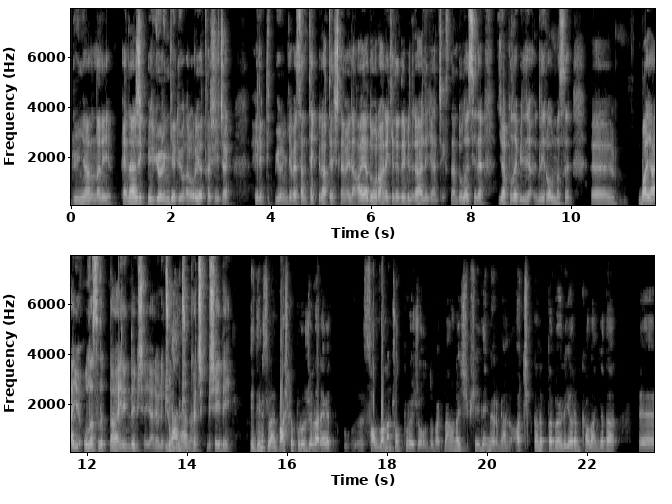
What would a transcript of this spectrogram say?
dünyanın hani enerjik bir yörünge diyorlar oraya taşıyacak eliptik bir yörünge ve sen tek bir ateşlemeyle aya doğru hareket edebilir hale geleceksin. Yani dolayısıyla yapılabilir olması e, bayağı olasılık dahilinde bir şey. Yani öyle çok yani uçuk yani, kaçık bir şey değil. Dediğimiz gibi yani başka projeler evet sallanan çok proje oldu. Bak ben ona hiçbir şey demiyorum. Yani açıklanıp da böyle yarım kalan ya da e,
